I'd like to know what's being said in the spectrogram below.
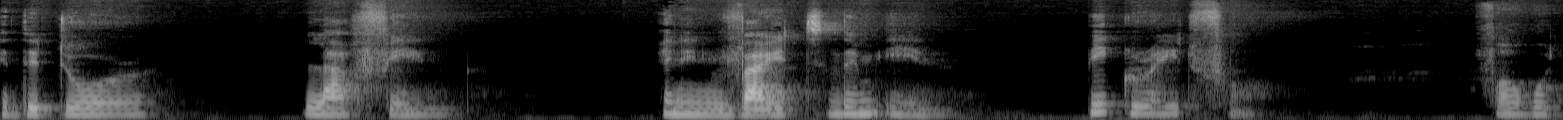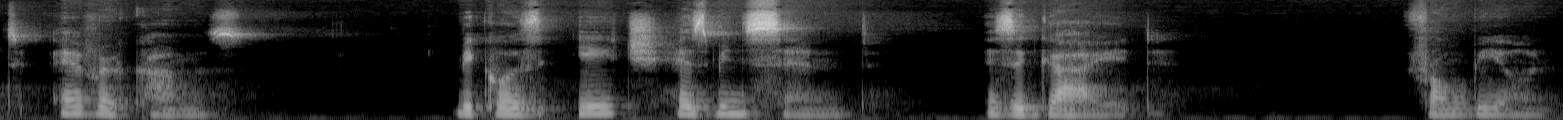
at the door laughing and invite them in. Be grateful for whatever comes, because each has been sent as a guide from beyond.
